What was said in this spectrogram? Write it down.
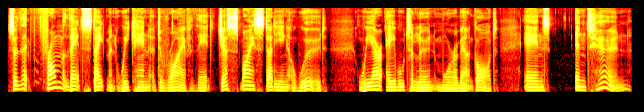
So that from that statement we can derive that just by studying a word we are able to learn more about God and in turn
